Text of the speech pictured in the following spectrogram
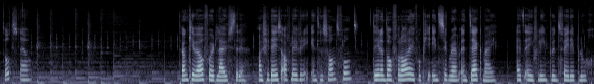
Tot snel. Dankjewel voor het luisteren. Als je deze aflevering interessant vond, deel hem dan vooral even op je Instagram en tag mij, evelien.vdploeg.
